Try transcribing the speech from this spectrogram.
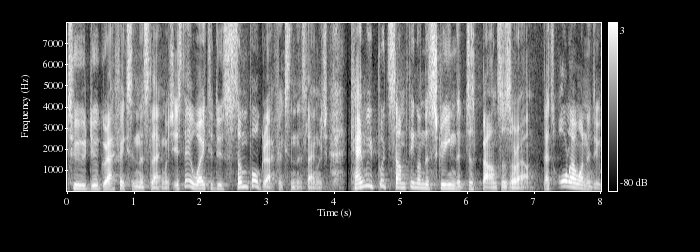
to do graphics in this language? Is there a way to do simple graphics in this language? Can we put something on the screen that just bounces around? That's all I want to do.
